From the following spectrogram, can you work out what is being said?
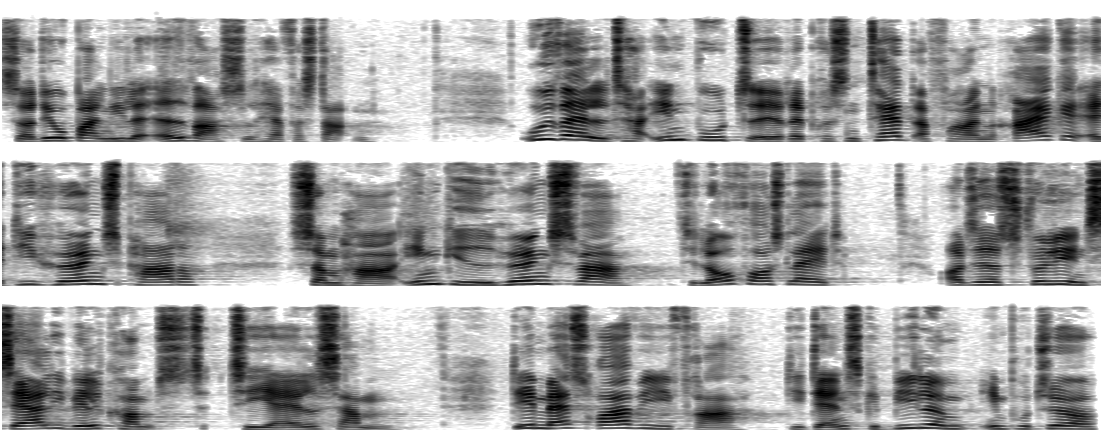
Så det var bare en lille advarsel her fra starten. Udvalget har indbudt øh, repræsentanter fra en række af de høringsparter, som har indgivet høringssvar til lovforslaget, og det er selvfølgelig en særlig velkomst til jer alle sammen. Det er Mads Rørvig fra de danske bilimportører,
